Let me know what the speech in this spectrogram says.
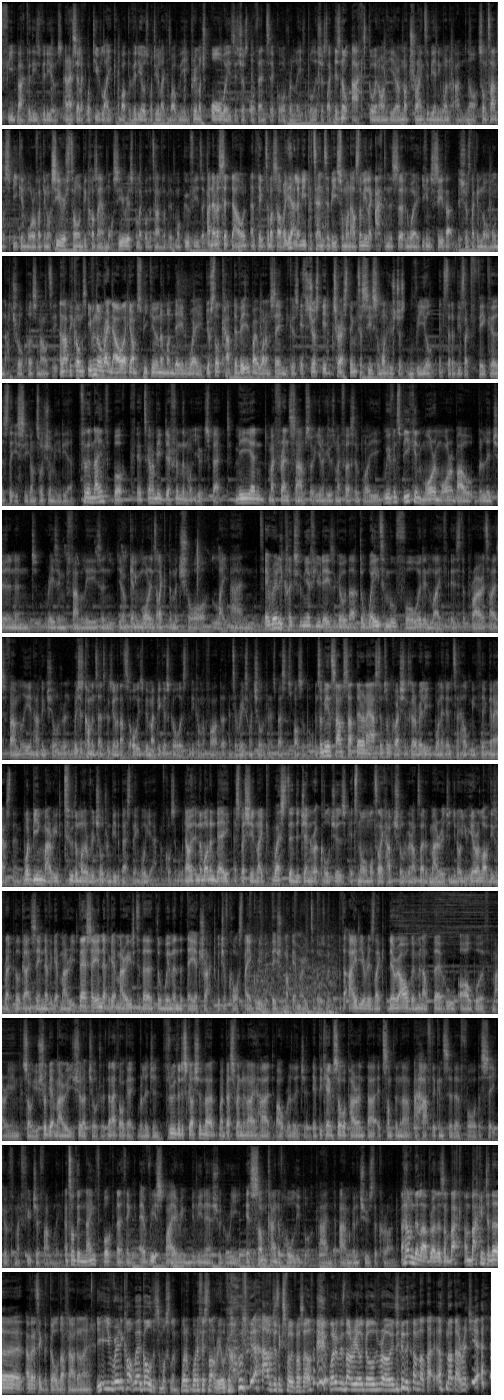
feedback for these videos and I say like, what do you like about the videos? What do you like about me? Pretty much always it's just authentic or relatable. It's just like, there's no act going on here. I'm not trying to be anyone I'm not. Sometimes I speak in more of like, you know, serious tone because I am more serious, but like other times I'm a bit more goofy. It's like, I never sit down and think to myself like, yeah, let me pretend to be someone else. Let me like act in this certain way. You can just see that it's just like a normal, natural personality. And that becomes, even though right now, like, you know, I'm speaking in a mundane way, you're still captivated by what I'm saying because it's just interesting to see someone who's just real instead of these like fakers that you see on social media. For the ninth book, it's to be different than what you expect. Me and my friend Sam, so, you know, he was my first employee, we've been speaking more and more about religion and raising families and, you know, getting more into like the mature light. And it really clicked for me a few days ago that the way to move forward in life is to prioritize family and having children, which is common sense because, you know, that's always been my biggest goal is to become a father and to raise my children as best as possible. And so me and Sam sat there and I asked him some questions because I really wanted him to help me think. And I asked him, would being married to the mother of your children be the best thing? Well, yeah, of course it would. Now, in the modern day, especially in like Western degenerate cultures, it's normal to like have children outside of marriage. And you know, you hear a lot of these red pill guys saying never get married. They're saying never get married to the, the women that they attract, which of course I agree with. They should not get married to those women. But the idea is like there are women out there who are worth marrying. So you should get married, you should have children. Then I thought, okay, religion. Through the discussion that my best friend and I had about religion, it became so apparent that it's something that I have to consider for the sake of my future family. And so the ninth book that I think every aspiring millionaire should read is some kind of holy holy book, and I'm gonna choose the Quran. Alhamdulillah, brothers, I'm back. I'm back into the. I'm gonna take the gold off now, don't I? You, you really can't wear gold as a Muslim. What if, what if it's not real gold? I've just exposed myself. What if it's not real gold, bro? I'm not that. I'm not that rich yet.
